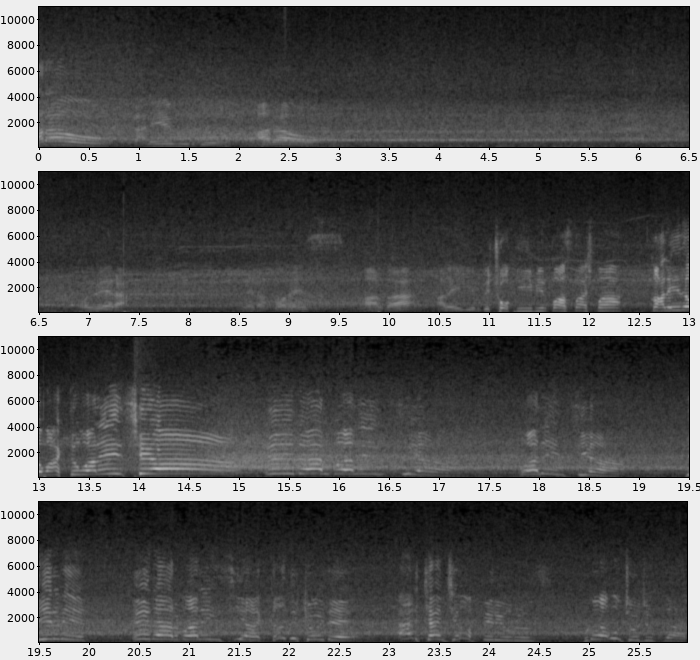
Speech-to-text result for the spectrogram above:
Arao. Kaleye vurdu. Arao. Oliveira. Vera Torres. Arda araya girdi. Çok iyi bir paslaşma. Kaleye de baktı Valencia. Ener Valencia. Valencia. 1-1. Ener Valencia Kadıköy'de erken cevap veriyoruz. Bravo çocuklar.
